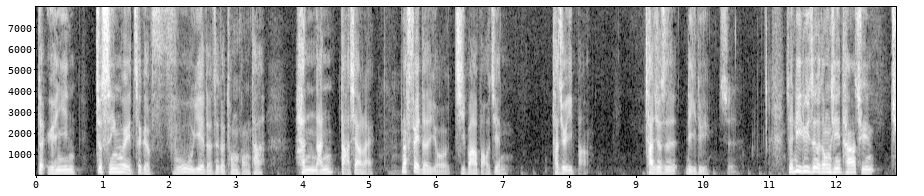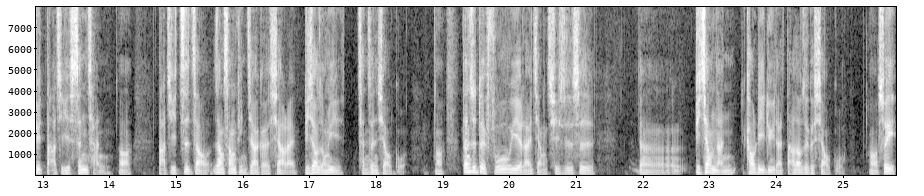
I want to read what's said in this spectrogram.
的原因，就是因为这个服务业的这个通膨，它很难打下来。那费的有几把宝剑，它就一把，它就是利率。是，所以利率这个东西，它去去打击生产啊，打击制造，让商品价格下来，比较容易产生效果。啊，但是对服务业来讲，其实是呃比较难靠利率来达到这个效果哦，所以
